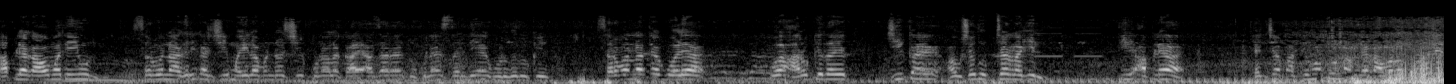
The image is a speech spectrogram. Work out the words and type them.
आपल्या गावामध्ये येऊन सर्व नागरिकांशी महिला मंडळशी कुणाला काय आजार आहे दुखण्यास सर्दी आहे गुडघेदुखी सर्वांना त्या गोळ्या व आरोग्यदायक जी काय औषध उपचार लागेल ती आपल्या त्यांच्या माध्यमातून आपल्या गावाला पुरवली.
